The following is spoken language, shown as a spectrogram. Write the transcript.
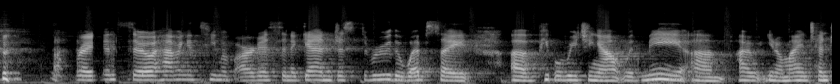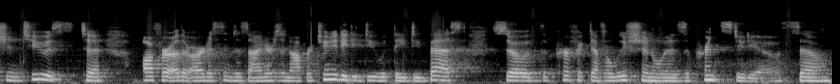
right and so having a team of artists and again just through the website of people reaching out with me um, i you know my intention too is to offer other artists and designers an opportunity to do what they do best. So the perfect evolution was a print studio. So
